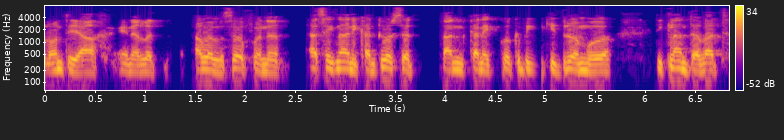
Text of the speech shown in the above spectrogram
rond te jag en hulle al hulle selfone as ek nou in die kantoor sit, dan kan ek ook 'n bietjie droom oor die klante wat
